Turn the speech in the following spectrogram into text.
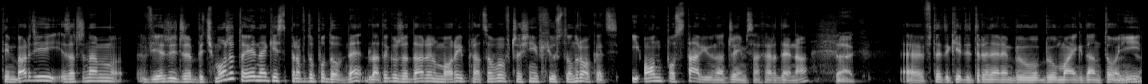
tym bardziej zaczynam wierzyć, że być może to jednak jest prawdopodobne, dlatego że Daryl Morey pracował wcześniej w Houston Rockets i on postawił na Jamesa Hardena. Tak. E, wtedy kiedy trenerem był, był Mike D'Antoni.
